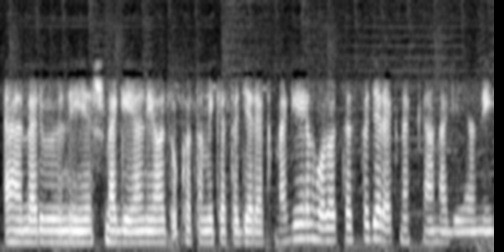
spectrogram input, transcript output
elmerülni és megélni azokat, amiket a gyerek megél, holott ezt a gyereknek kell megélni.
